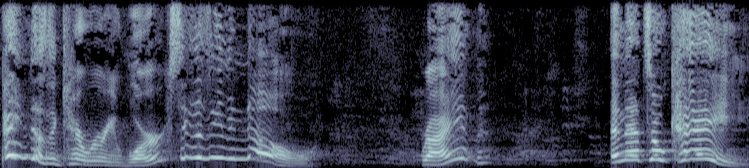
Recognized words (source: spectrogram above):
Peyton doesn't care where he works. He doesn't even know. Right? And that's okay.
